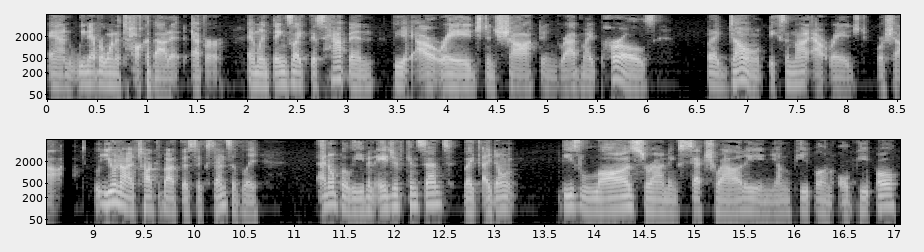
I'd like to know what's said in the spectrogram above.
and we never want to talk about it ever. And when things like this happen, be outraged and shocked and grab my pearls, but I don't because I'm not outraged or shocked. You and I have talked about this extensively. I don't believe in age of consent. Like I don't these laws surrounding sexuality in young people and old people.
